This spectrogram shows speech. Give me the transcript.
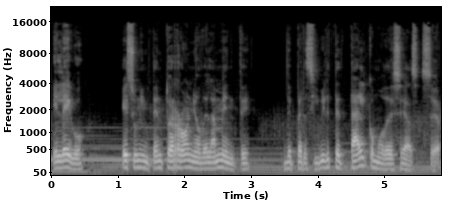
El ego es un intento erróneo de la mente de percibirte tal como deseas ser,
